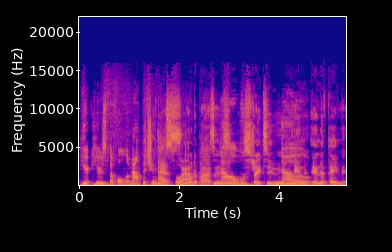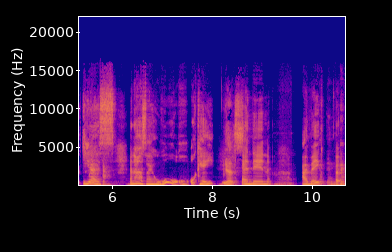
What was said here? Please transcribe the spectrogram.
here, here's the whole amount that you Yes. asked for. No deposits. No. Straight to No. end, end of payment. Yes, and I was like, whoa, okay. Yes. And then I make uh,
